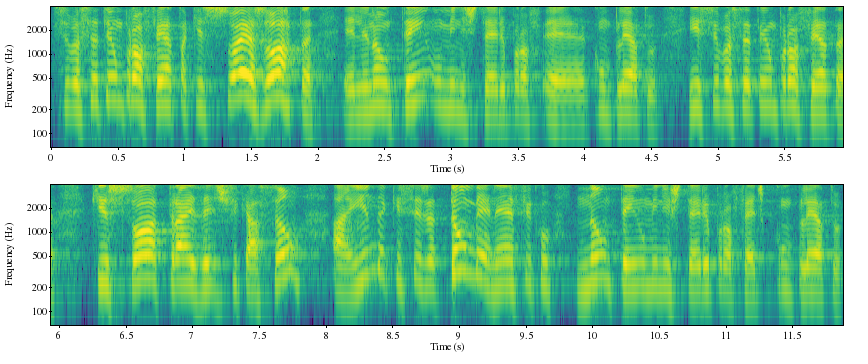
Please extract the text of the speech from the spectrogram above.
Se você tem um profeta que só exorta, ele não tem um ministério é, completo. E se você tem um profeta que só traz edificação, ainda que seja tão benéfico, não tem um ministério profético completo,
